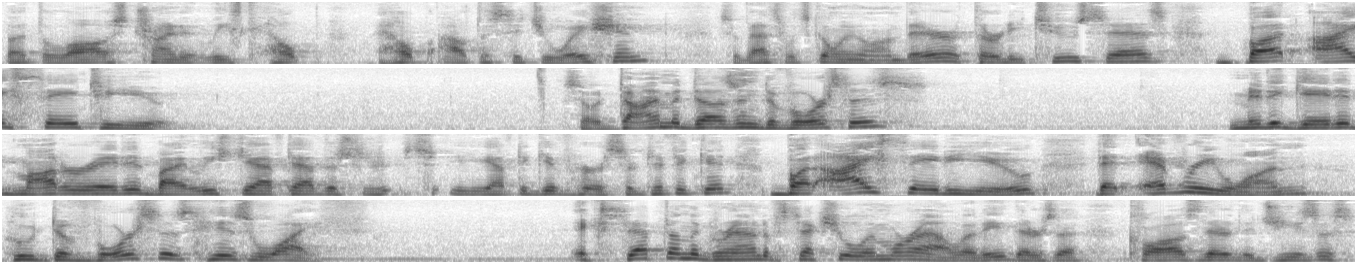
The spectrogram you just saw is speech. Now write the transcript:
but the law is trying to at least help, help out the situation. So that's what's going on there. 32 says, but I say to you. So dime a dozen divorces, mitigated, moderated by at least you have to have the, you have to give her a certificate. But I say to you that everyone who divorces his wife, except on the ground of sexual immorality. There's a clause there that Jesus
